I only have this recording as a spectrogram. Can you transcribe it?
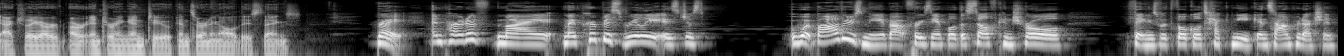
actually are are entering into concerning all of these things. Right. And part of my my purpose really is just what bothers me about for example the self-control things with vocal technique and sound production.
